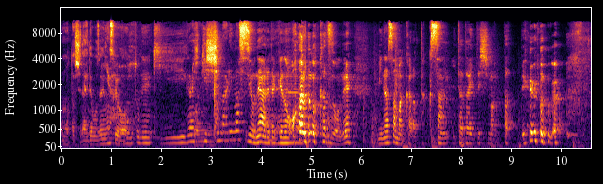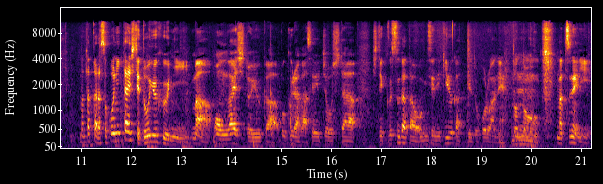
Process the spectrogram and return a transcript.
思った次第でございますよ。本当ね気が引き締まりますよねあれだけのお花の数をね。皆様からたくさんいただいてしまったっていうのが。まあだからそこに対してどういうふうにまあ恩返しというか僕らが成長したしていく姿をお見せできるかっていうところはねどんどん、うん。まあ、常に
